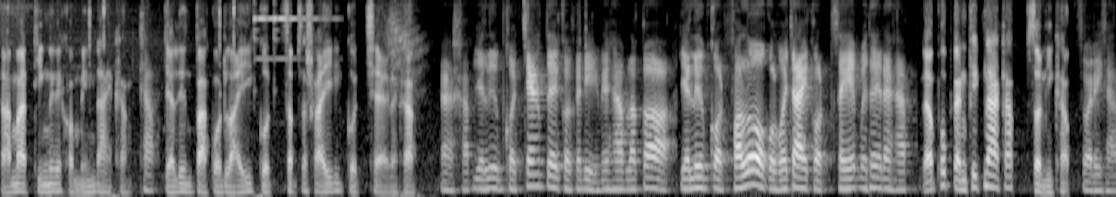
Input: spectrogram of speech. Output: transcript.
สามารถทิ้งไว้ในคอมเมนต์ได้ครับครับอย่าลืมฝากกดไลค์กด Subscribe กดแชร์นะครับ อ่าครับอย่าลืมกดแจ้งเตือนกดกระดิ่งนะครับ แล้วก็อย่าลืมกด follow กดหัวใจกดเซฟไว้ด้วยนะครับ แล้วพบกันคลิปหน้าครับ สวัสดีครับ สวัสดีครับ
